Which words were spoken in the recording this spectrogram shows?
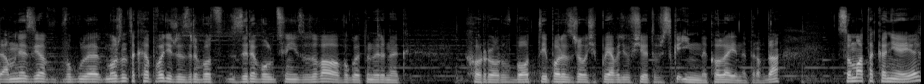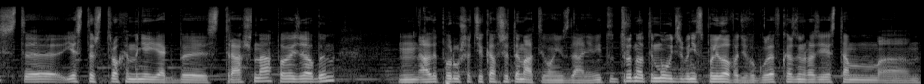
E, Amnezja w ogóle, można tak chyba powiedzieć, że zrewo- zrewolucjonizowała w ogóle ten rynek horrorów, bo od tej pory zaczęło się pojawiać właściwie te wszystkie inne, kolejne, prawda? Soma taka nie jest, e, jest też trochę mniej jakby straszna, powiedziałbym, mm, ale porusza ciekawsze tematy moim zdaniem. I tu trudno o tym mówić, żeby nie spoilować w ogóle, w każdym razie jest tam... em,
